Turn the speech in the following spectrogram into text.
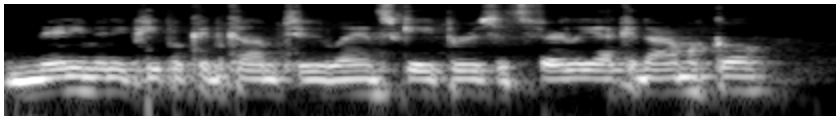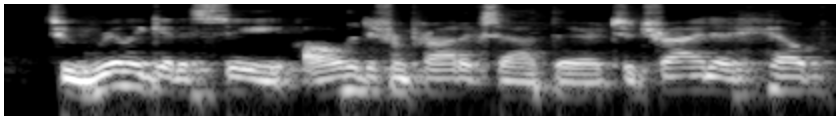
many, many people can come to landscapers. It's fairly economical to really get to see all the different products out there to try to help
